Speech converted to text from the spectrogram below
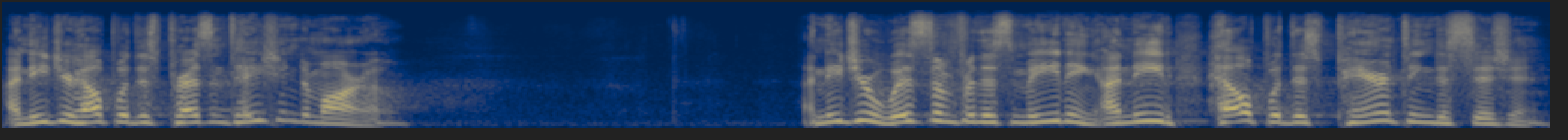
I need your help with this presentation tomorrow. I need your wisdom for this meeting. I need help with this parenting decision.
